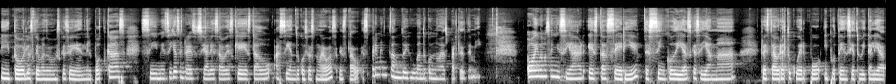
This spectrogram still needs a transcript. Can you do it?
y todos los temas nuevos que se vienen en el podcast. Si me sigues en redes sociales, sabes que he estado haciendo cosas nuevas, he estado experimentando y jugando con nuevas partes de mí. Hoy vamos a iniciar esta serie de cinco días que se llama Restaura tu cuerpo y potencia tu vitalidad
